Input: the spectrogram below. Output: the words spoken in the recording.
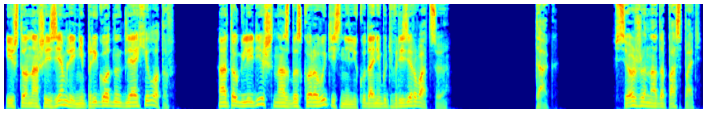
и что наши земли непригодны для ахилотов. А то, глядишь, нас бы скоро вытеснили куда-нибудь в резервацию. Так, все же надо поспать.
